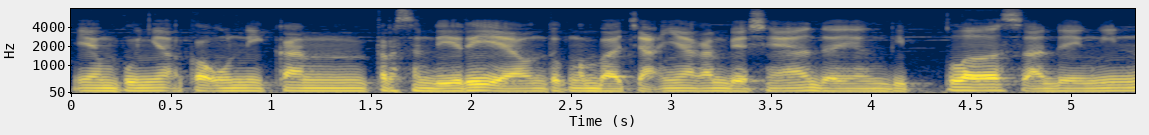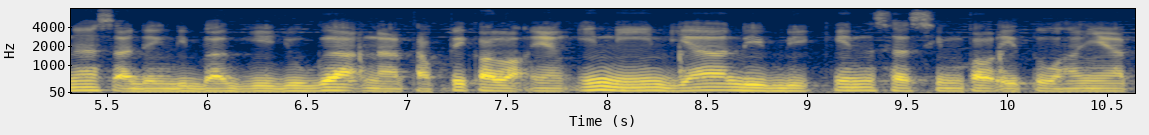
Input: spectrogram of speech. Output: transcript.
yang punya keunikan tersendiri ya untuk membacanya kan biasanya ada yang di plus, ada yang minus, ada yang dibagi juga. Nah, tapi kalau yang ini dia dibikin sesimpel itu hanya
